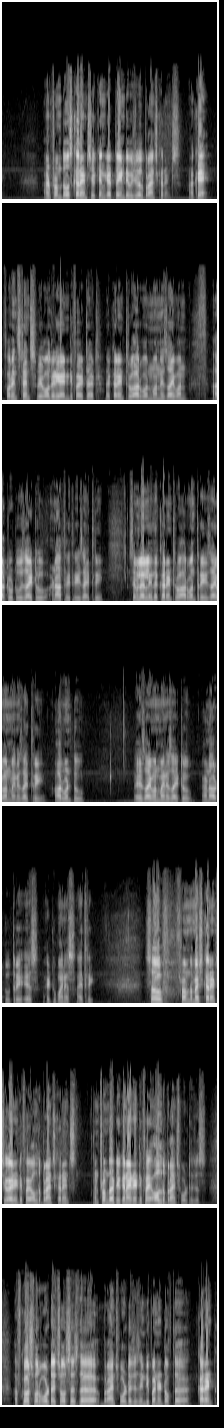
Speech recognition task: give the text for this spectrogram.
And from those currents you can get the individual branch currents. Okay. For instance we have already identified that the current through R11 is I1 R22 is I2 and R33 is I3 similarly the current through R13 is I1 minus I3 R12 is I1 minus I2 and R23 is I2 minus I3 so from the mesh currents you identify all the branch currents and from that you can identify all the branch voltages. Of course for voltage sources the branch voltage is independent of the current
